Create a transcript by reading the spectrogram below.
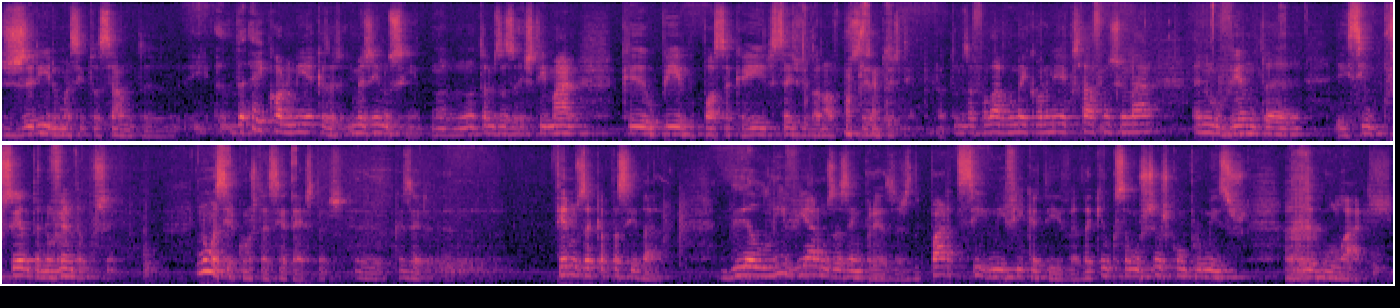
gerir uma situação de, de, a economia. Quer dizer, imagina o seguinte: não, estamos a estimar que o PIB possa cair 6,9% este ano. Estamos a falar de uma economia que está a funcionar a 95%, a 90%. Numa circunstância destas, eh, quer dizer, eh, termos a capacidade de aliviarmos as empresas de parte significativa daquilo que são os seus compromissos regulares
